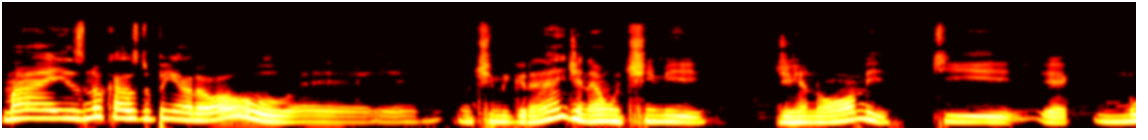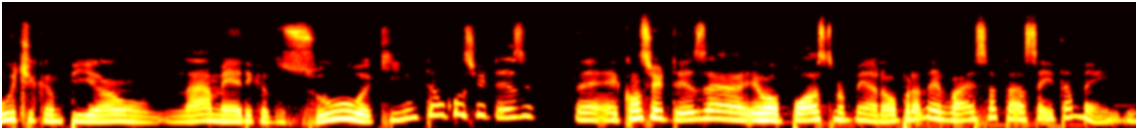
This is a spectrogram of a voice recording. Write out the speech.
Mas no caso do Penharol, é, é um time grande, né? Um time de renome que é multicampeão na América do Sul aqui, então com certeza, é, com certeza eu aposto no Penharol para levar essa taça aí também.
